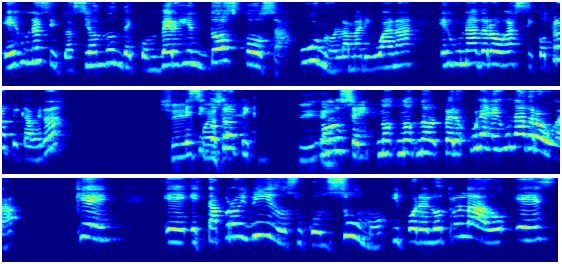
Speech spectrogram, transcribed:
es una situación donde convergen dos cosas. Uno, la marihuana es una droga psicotrópica, ¿verdad? Sí. Es psicotrópica. no lo sé, no, no, no, pero una, es una droga que eh, está prohibido su consumo y por el otro lado es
